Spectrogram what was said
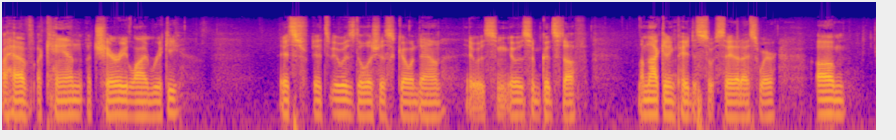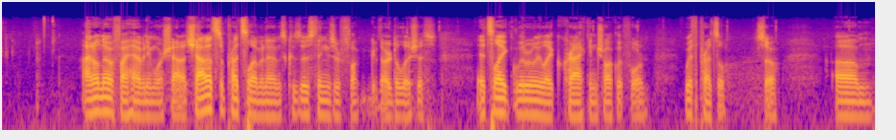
I have a can a cherry lime Rickey. It's it's it was delicious going down. It was some it was some good stuff. I'm not getting paid to say that I swear. Um, I don't know if I have any more shoutouts. Shoutouts to pretzel M&Ms because those things are fuck are delicious. It's like literally like crack in chocolate form with pretzel. So, um,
